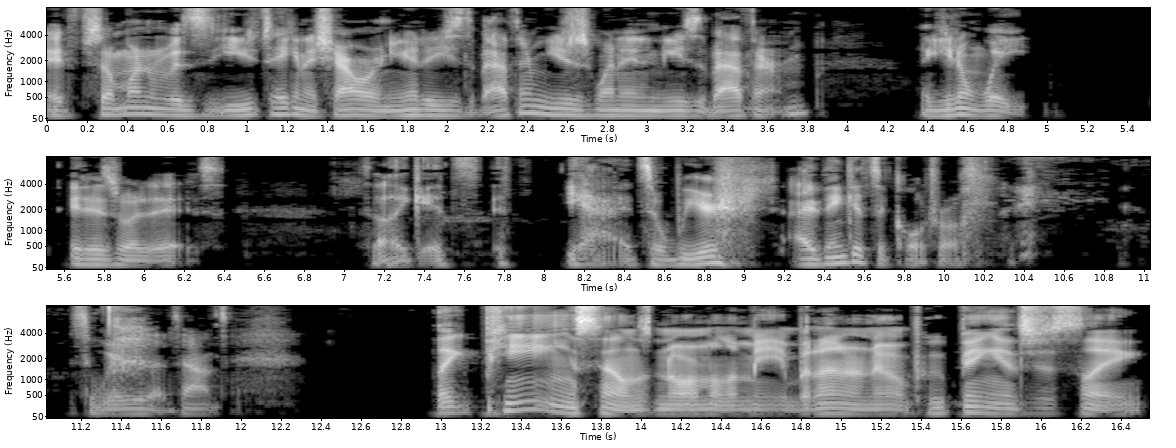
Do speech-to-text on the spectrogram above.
if someone was you taking a shower and you had to use the bathroom, you just went in and used the bathroom. Like you don't wait. It is what it is. So like it's, it's yeah, it's a weird. I think it's a cultural thing. It's weird as that sounds. like peeing sounds normal to me, but I don't know. Pooping, it's just like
